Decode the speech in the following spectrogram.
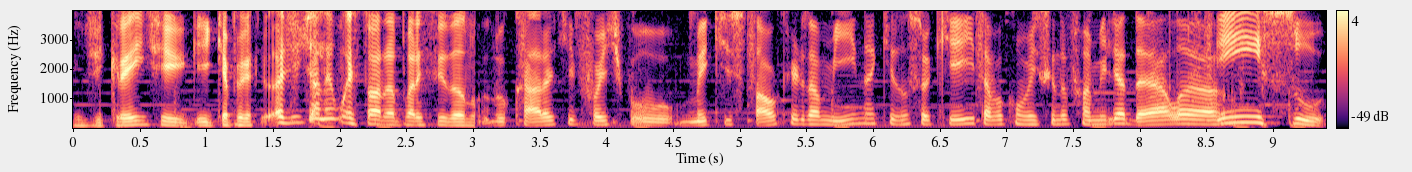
de crente e quer pegar. A gente já leu uma história parecida no. Do cara que foi, tipo, meio que stalker da mina, que não sei o que, e tava convencendo a família dela. Isso,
